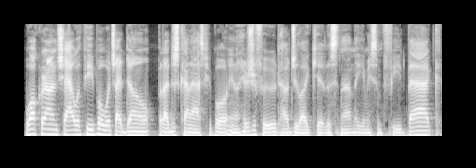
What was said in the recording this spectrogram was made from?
walk around and chat with people, which I don't, but I just kind of ask people, you know, here's your food, how'd you like it, this and that, and they give me some feedback.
